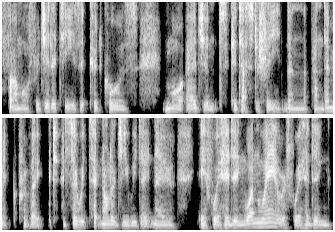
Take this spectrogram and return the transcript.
far more fragilities. It could cause more urgent catastrophe than the pandemic provoked. So with technology, we don't know if we're heading one way or if we're heading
